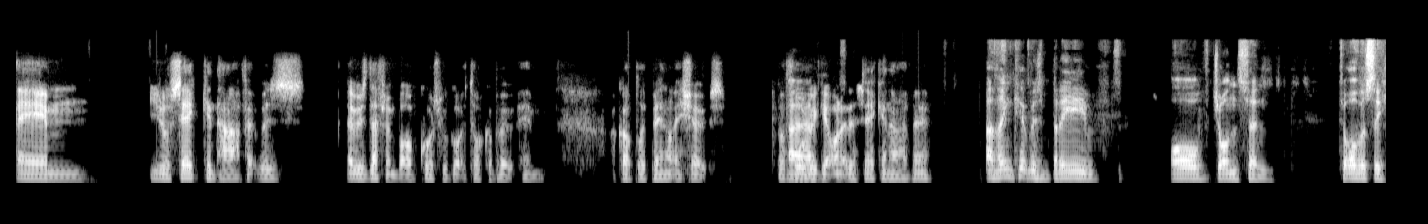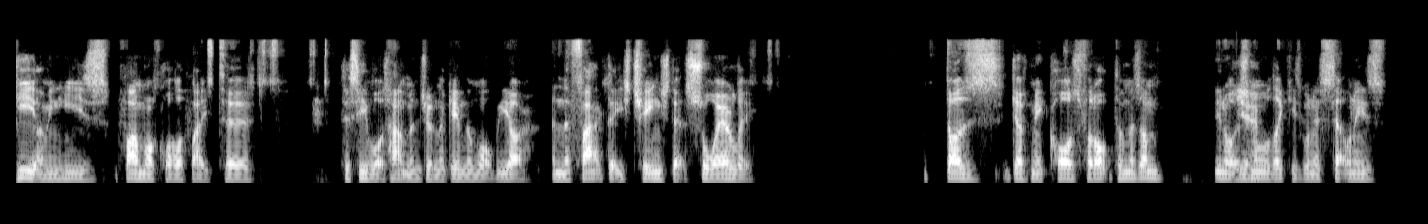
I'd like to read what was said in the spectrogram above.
um, you know, second half it was it was different. But of course, we've got to talk about um, a couple of penalty shouts before uh, we get on to the second half. Eh? I think it was brave of Johnson to obviously he, I mean, he's far more qualified to to see what's happening during the game than what we are, and the fact that he's changed it so early does give me cause for optimism. You know, it's yeah. not like he's going to sit on his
